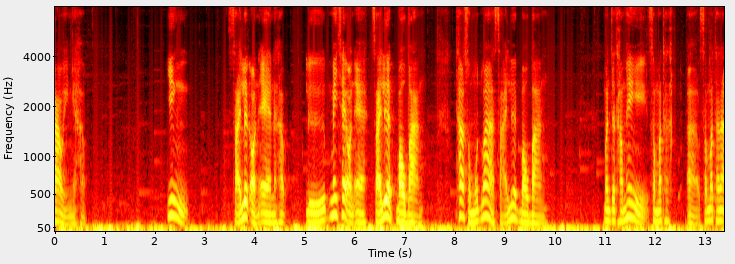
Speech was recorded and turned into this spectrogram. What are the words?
9 อย่างเงี้ยครับ ยิ่งสายเลือดอ่อนแอนะครับ หรือไม่ใช่อ่อนแอ สายเลือดเบาบาง ถ้าสมมุติว่าสายเลือดเบาบาง มันจะทำให้สมรรถสมรรถนะ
